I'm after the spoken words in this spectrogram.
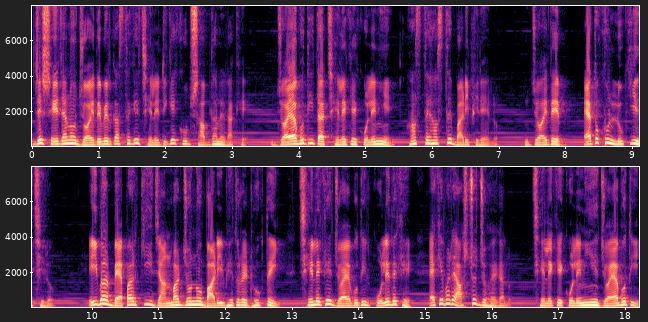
যে সে যেন জয়দেবের কাছ থেকে ছেলেটিকে খুব সাবধানে রাখে। জয়াবতী তার ছেলেকে কোলে নিয়ে হাসতে হাসতে বাড়ি ফিরে এলো। জয়দেব এতক্ষণ লুকিয়ে ছিল। এইবার ব্যাপার কি জানবার জন্য বাড়ির ভেতরে ঢুকতেই ছেলেকে জয়াবতীর কোলে দেখে একেবারে আশ্চর্য হয়ে গেল। ছেলেকে কোলে নিয়ে জয়াবতী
